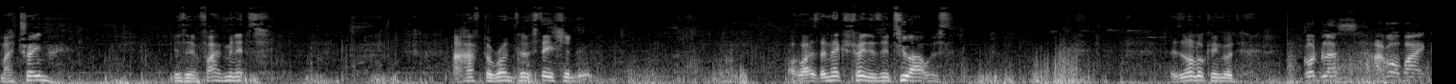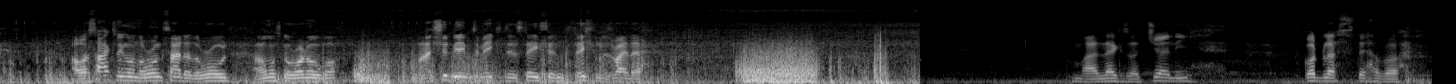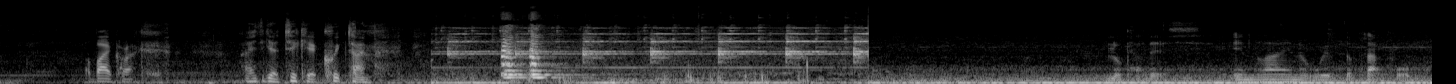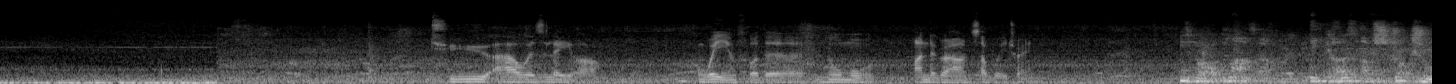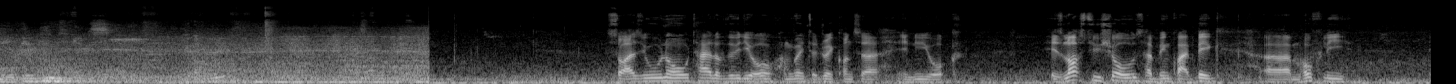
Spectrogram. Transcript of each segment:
My train is in five minutes. I have to run to the station. Otherwise the next train is in two hours. It's not looking good. God bless, I got a bike. I was cycling on the wrong side of the road. I almost got run over. But I should be able to make it to the station. The station is right there. My legs are jelly. God bless, they have a, a bike rack. I need to get a ticket quick time. Look at this, in line with the platform. Two hours later, waiting for the normal underground subway train. Hillsborough Plaza because of structural improvements. So as you all know, title of the video, I'm going to a Drake concert in New York. His last two shows have been quite big. Um, hopefully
